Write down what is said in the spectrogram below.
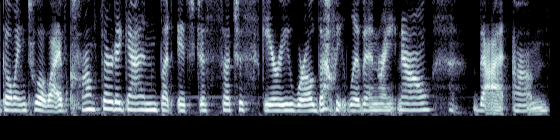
going to a live concert again. But it's just such a scary world that we live in right now that um,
